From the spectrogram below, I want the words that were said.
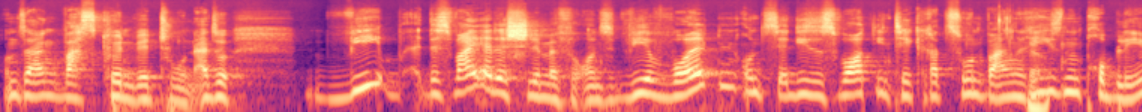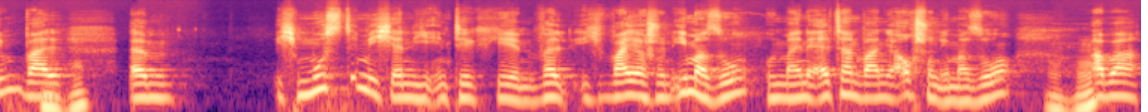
und sagen, was können wir tun? Also wie, das war ja das Schlimme für uns. Wir wollten uns ja, dieses Wort Integration war ein ja. Riesenproblem, weil mhm. ähm, ich musste mich ja nie integrieren, weil ich war ja schon immer so und meine Eltern waren ja auch schon immer so. Mhm. Aber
